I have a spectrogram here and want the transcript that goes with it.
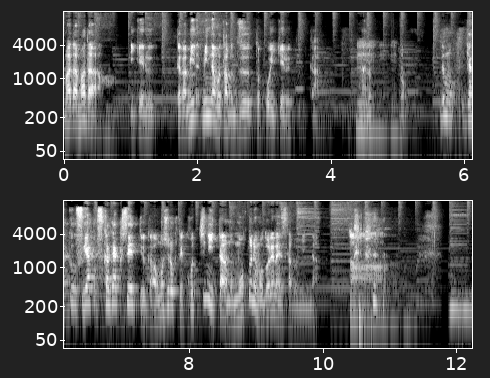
まだまだいける、だからみんなみんなも多分ずっとこういけるっていうか、うんあのでも逆不逆、不可逆性っていうか、面白くて、こっちに行ったらもう元に戻れないです、多分みんな。あー。う ん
